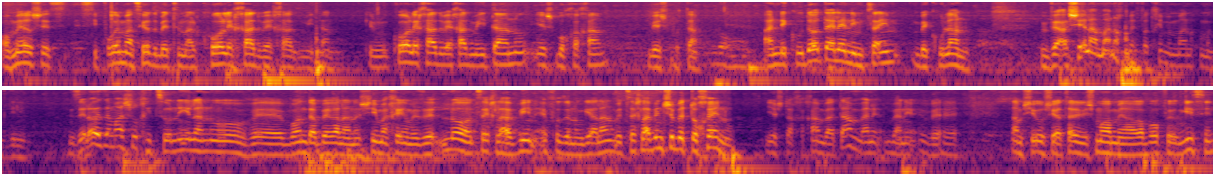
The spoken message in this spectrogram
אומר שסיפורי מעשיות זה בעצם על כל אחד ואחד מאיתנו. כאילו כל אחד ואחד מאיתנו יש בו חכם ויש בו טעם. הנקודות האלה נמצאים בכולנו. והשאלה מה אנחנו מפתחים ומה אנחנו מגדילים. זה לא איזה משהו חיצוני לנו ובואו נדבר על אנשים אחרים וזה, לא, צריך להבין איפה זה נוגע לנו וצריך להבין שבתוכנו יש את החכם והטעם ואני, ואני, וסתם שיעור שיצא לי לשמוע מהרב עופר גיסין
